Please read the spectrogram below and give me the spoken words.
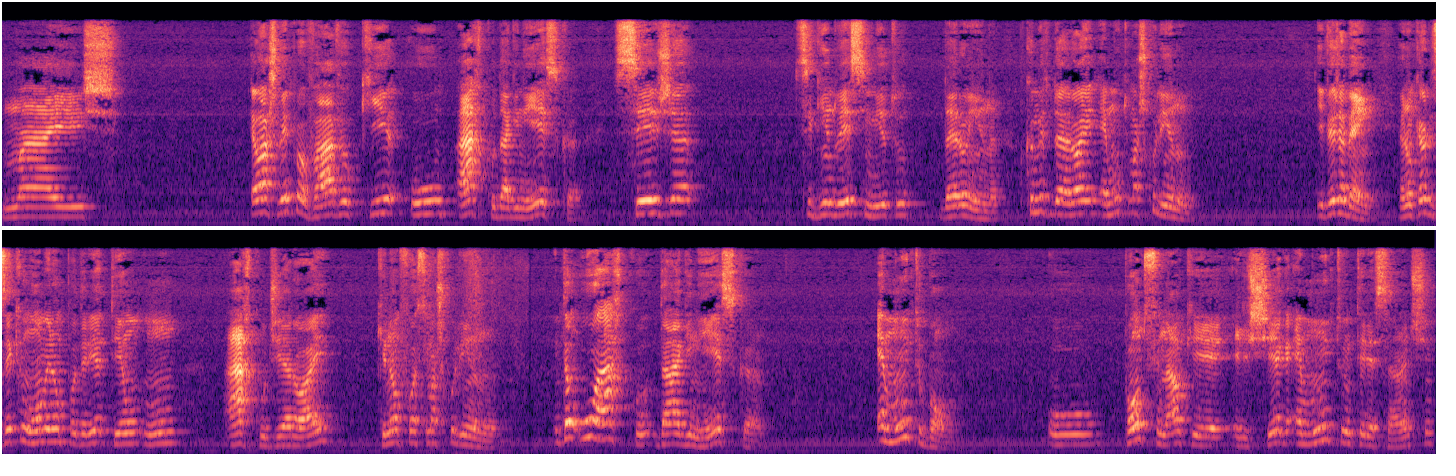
mas eu acho bem provável que o arco da Agnieszka seja seguindo esse mito da heroína. Porque o mito do herói é muito masculino. E veja bem, eu não quero dizer que um homem não poderia ter um, um arco de herói que não fosse masculino. Então, o arco da Agnieszka é muito bom. O ponto final que ele chega é muito interessante,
